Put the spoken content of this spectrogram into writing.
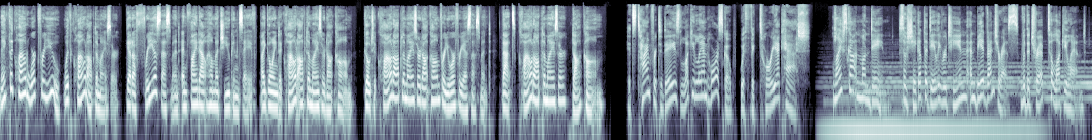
Make the cloud work for you with Cloud Optimizer. Get a free assessment and find out how much you can save by going to cloudoptimizer.com. Go to cloudoptimizer.com for your free assessment. That's cloudoptimizer.com. It's time for today's Lucky Land horoscope with Victoria Cash. Life's gotten mundane, so shake up the daily routine and be adventurous with a trip to Lucky Land.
